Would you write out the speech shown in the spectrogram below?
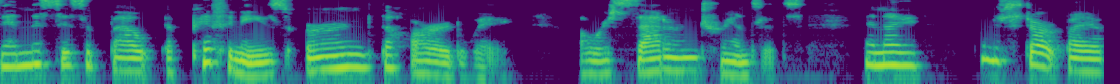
then this is about epiphanies earned the hard way, our Saturn transits. And I'm going to start by a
